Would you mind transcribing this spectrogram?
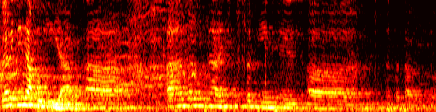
Pero hindi na ako iyak. Ah, ah, ang bang nais ko sabihin is, ah, ano ba tawag ito?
